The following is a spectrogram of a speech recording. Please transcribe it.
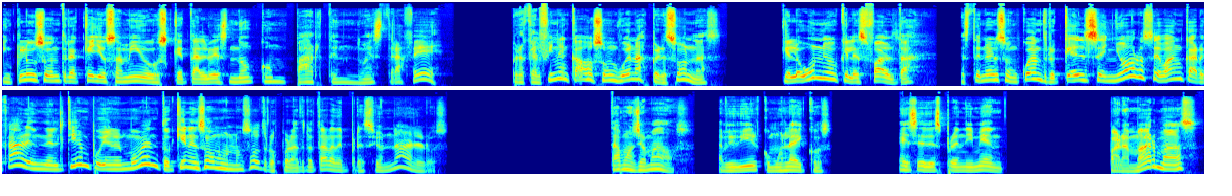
incluso entre aquellos amigos que tal vez no comparten nuestra fe, pero que al fin y al cabo son buenas personas, que lo único que les falta es tener su encuentro, que el Señor se va a encargar en el tiempo y en el momento. ¿Quiénes somos nosotros para tratar de presionarlos? Estamos llamados a vivir como laicos ese desprendimiento para amar más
